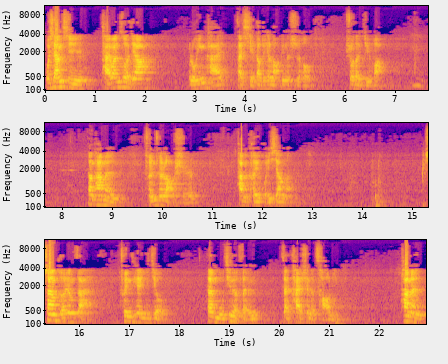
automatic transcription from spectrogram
我想起台湾作家龙应台在写到这些老兵的时候说的一句话：当他们纯纯老实，他们可以回乡了。山河仍在，春天依旧，但母亲的坟在太深的草里。他们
